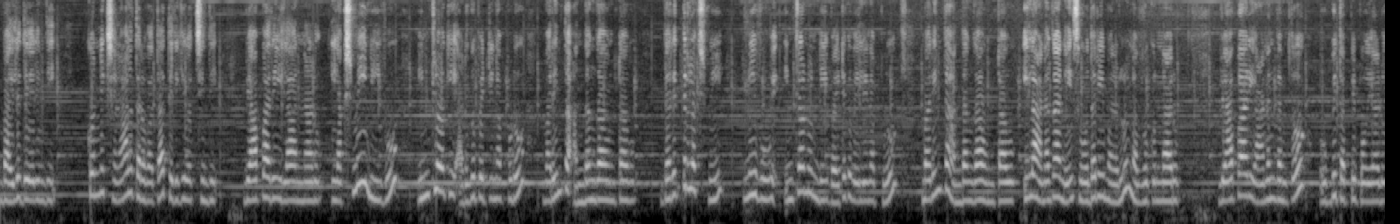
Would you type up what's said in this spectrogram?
బయలుదేరింది. కొన్ని క్షణాల తర్వాత తిరిగి వచ్చింది. వ్యాపారి ఇలా అన్నాడు. లక్ష్మి నీవు ఇంట్లోకి అడుగుపెట్టినప్పుడు మరింత అందంగా ఉంటావు. దరిద్రలక్ష్మి నీవు ఇంట్లో నుండి బయటకు వెళ్ళినప్పుడు మరింత అందంగా ఉంటావు ఇలా అనగానే సోదరీమణులు నవ్వుకున్నారు. వ్యాపారి ఆనందంతో ఉబ్బి తప్పిపోయాడు.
